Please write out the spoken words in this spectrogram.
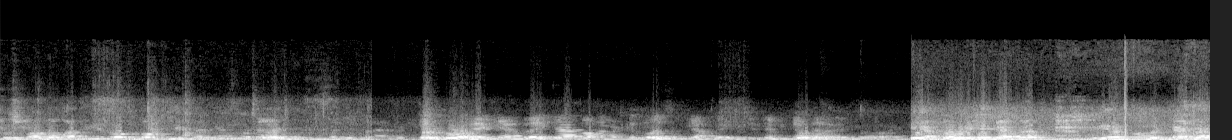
कुछ प्रॉब्लम आती है तो हम ठीक करके उसको चलाएँगे तो दो है कैमरे क्या गवर्नमेंट के दो है सब कैमरे जितने भी कैमरे लगे we have community camera we have government camera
